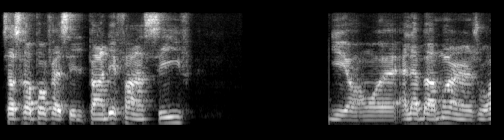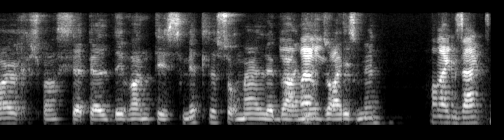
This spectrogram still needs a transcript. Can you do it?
Ça sera pas facile. Puis en défensive, euh, Alabama a un joueur, je pense, qui s'appelle Devontae Smith, sûrement le gagnant du Heisman. exact.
